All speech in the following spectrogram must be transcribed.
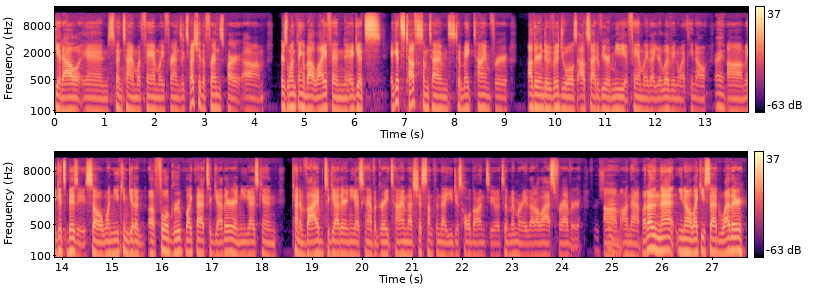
get out and spend time with family, friends, especially the friends part. Um, there's one thing about life, and it gets it gets tough sometimes to make time for other individuals outside of your immediate family that you're living with. You know, Right. um, it gets busy. So when you can get a, a full group like that together, and you guys can kind of vibe together, and you guys can have a great time, that's just something that you just hold on to. It's a memory that'll last forever um, on that. But other than that, you know, like you said, weather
